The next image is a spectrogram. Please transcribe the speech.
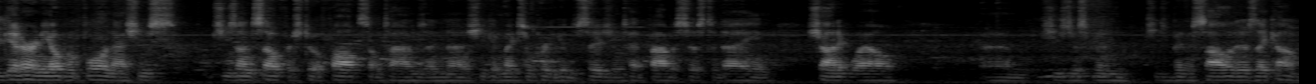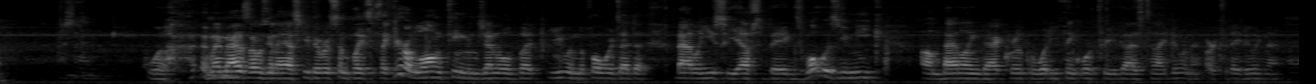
you get her in the open floor now. She's she's unselfish to a fault sometimes, and uh, she can make some pretty good decisions. Had five assists today and shot it well. Um, she's just been she's been as solid as they come. Well, and then as I was going to ask you, there were some places like you're a long team in general, but you and the forwards had to battle UCF's bigs. What was unique um, battling that group, and what do you think worked for you guys tonight doing that, or today doing that? I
